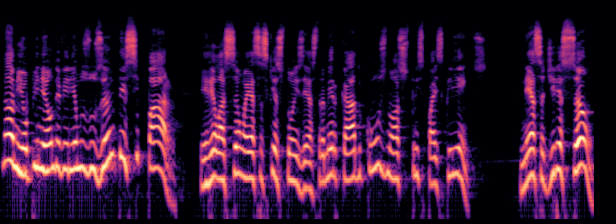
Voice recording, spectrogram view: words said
na minha opinião, deveríamos nos antecipar em relação a essas questões extra-mercado com os nossos principais clientes. Nessa direção,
